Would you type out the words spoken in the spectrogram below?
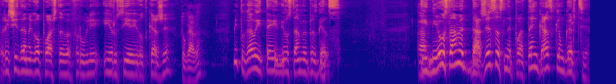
реши да не го плаща в рубли и Русия и откаже, Тогава? ми тогава и те и ние оставаме без газ. А... И ние оставаме даже с неплатен газ към Гърция.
